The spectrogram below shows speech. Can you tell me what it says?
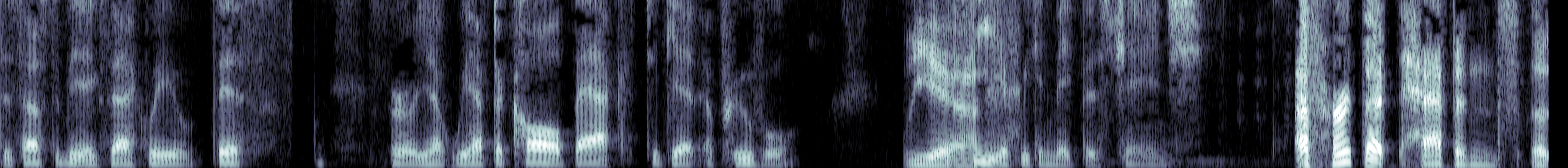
this has to be exactly this, or you know, we have to call back to get approval Yeah. to see if we can make this change. I've heard that happens a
